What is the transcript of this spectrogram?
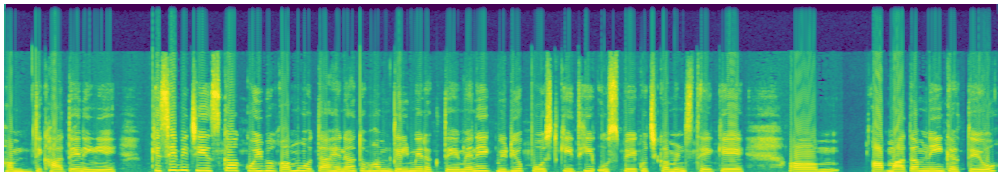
हम दिखाते नहीं हैं। किसी भी चीज़ का कोई भी गम होता है ना तो हम दिल में रखते हैं। मैंने एक वीडियो पोस्ट की थी, उस पर कुछ कमेंट्स थे कि आप मातम नहीं करते हो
